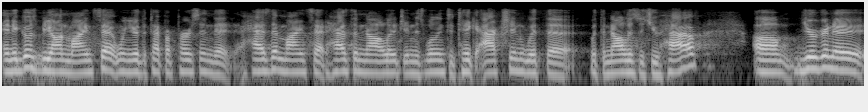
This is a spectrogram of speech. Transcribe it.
and it goes beyond mindset when you're the type of person that has the mindset, has the knowledge, and is willing to take action with the with the knowledge that you have um, you're gonna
